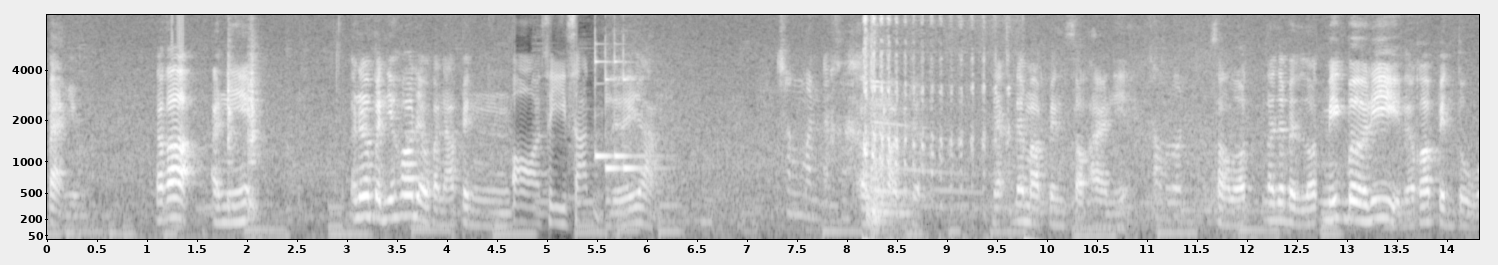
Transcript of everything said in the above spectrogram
แปลกอยู่ แล้วก็อันนี้ อันนี้มันเป็นยี่ห้อเดียวกันนะ เป็นออซีซั่นหรืออะไรอย่างช่างมันนะคะ เอาไปก่อนเถอะ เนี่ยได้มาเป็นสองอันนี้สองรสสองรสน่าจะเป็นรสมิกเบอร์รี่แล้วก็เป็นตัว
